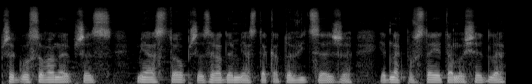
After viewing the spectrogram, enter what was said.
przegłosowane przez miasto, przez Radę Miasta Katowice, że jednak powstaje tam osiedle,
